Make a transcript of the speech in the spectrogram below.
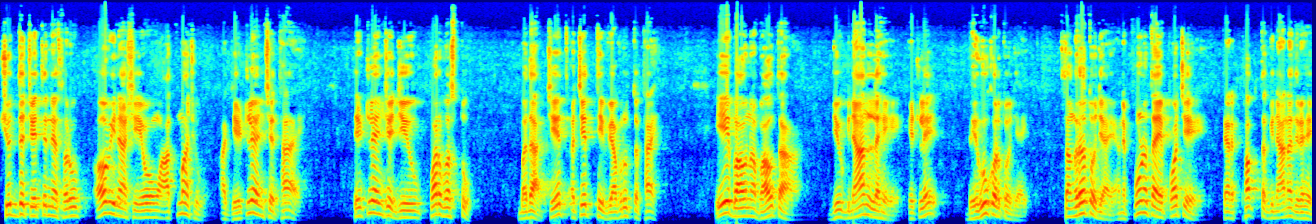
શુદ્ધ ચૈતન્ય સ્વરૂપ અવિનાશી એવો હું આત્મા છું. આ જેટલે અંશે થાય, તેટલે અંશે જીવ પર વસ્તુ બધા ચેત અચેતથી વ્યાવૃત્ત થાય. એ ભાવના ભાવતા જીવ જ્ઞાન લહે એટલે ભેગું કરતો જાય, સંગ્રહતો જાય અને પૂર્ણતાએ પહોંચે ત્યારે ફક્ત જ્ઞાન જ રહે.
